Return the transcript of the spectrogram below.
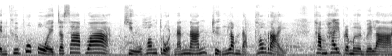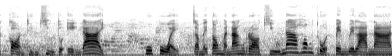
นคือผู้ป่วยจะทราบว่าคิวห้องตรวจนั้นๆ ถึงลำดับเท่าไหร่ทำให้ประเมินเวลาก่อนถึงคิวตัวเองได้ ผู้ป่วยจะไม่ต้องมานั่งรอคิวหน้าห้องตรวจเป็นเวลานาน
